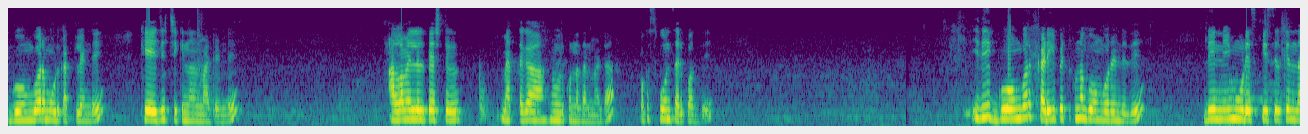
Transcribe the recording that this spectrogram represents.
గోంగూర మూడు కట్టలండి. కేజీ చికెన్ అనమాట అండి. అల్లం వెల్లుల్లి పేస్ట్ మెత్తగా నూరుకున్నదనమాట ఒక స్పూన్ సరిపోద్ది. ఇది గోంగూర కడిగి పెట్టుకున్న గోంగూర అండి ఇది. దీన్ని మూడేసి పీసుల కింద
